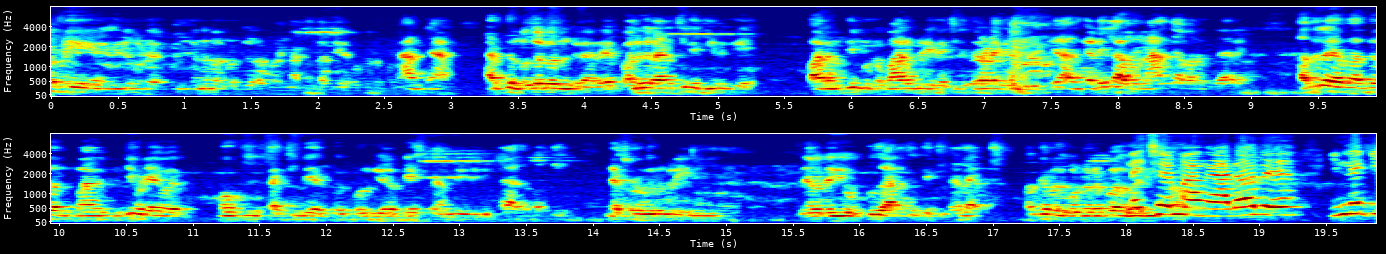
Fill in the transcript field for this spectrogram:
எப்படி இது கொண்டு வர கொண்டு கொண்டு. நான் தான் அடுத்து முதல்வருங்கிறாரு. பல்வேறு அரசு கட்சி இருக்கு. பாரம் திமுக பாரம்பரிய கட்சி திராவிட கட்சி இருக்கு. அதுக்கடையில் அவர் நாங்க வர்றாரு. வருகிறாரு அதுல வந்து விஜயுடைய போக்கு கட்சியுடைய கொள்கையில பேசலாம் அப்படின்னு அதை பத்தி என்ன சொல்ல விரும்புறீங்க நிச்சயமாங்க. அதாவது இன்னைக்கு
